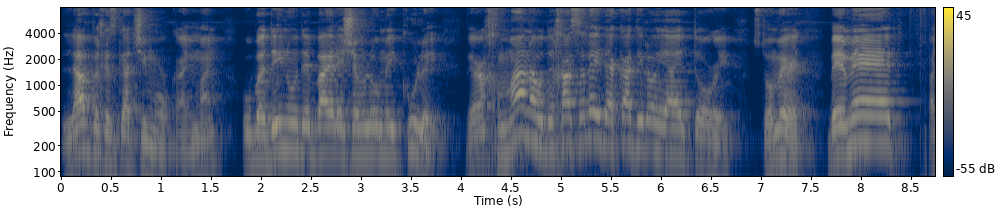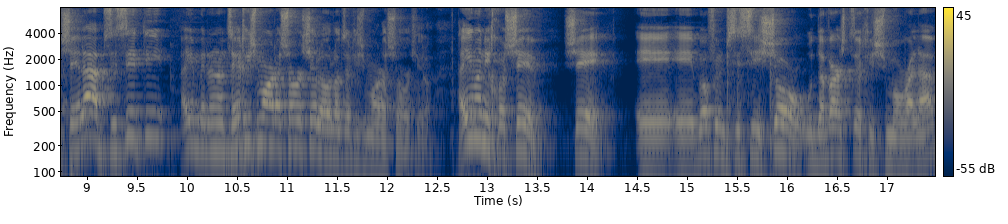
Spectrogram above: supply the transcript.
לאו בחזקת שימור קיימן ובדין הוא דבאי לשבלו מי כולי ורחמנה הוא דחס עלי דקתי לו יעד תורי זאת אומרת באמת השאלה הבסיסית היא, האם בן אדם צריך לשמור על השור שלו או לא צריך לשמור על השור שלו. האם אני חושב שבאופן אה, בסיסי שור הוא דבר שצריך לשמור עליו,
